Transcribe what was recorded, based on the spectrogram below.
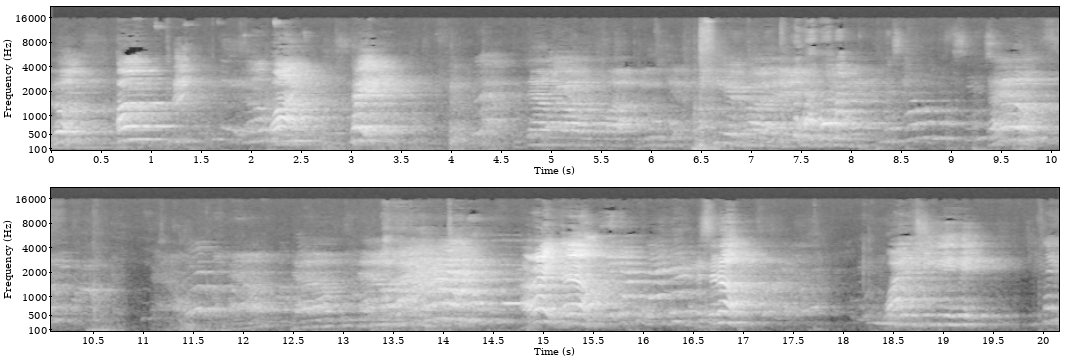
Look. Pump. Why? Hey! Down, up, up. You get up here, brother. Down. Down, down, down. Ah! All right, now. Listen up. Why did she get hit? Like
